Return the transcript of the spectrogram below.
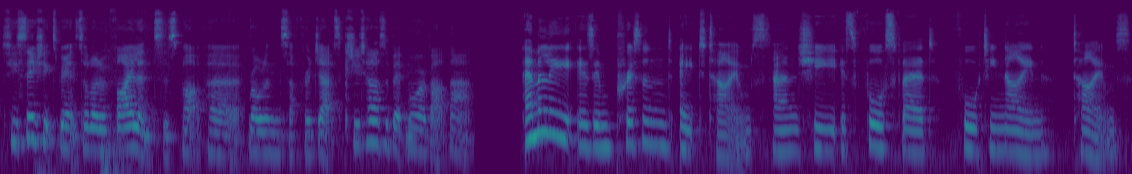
So you say she experienced a lot of violence as part of her role in the suffragettes. Could you tell us a bit more about that? Emily is imprisoned eight times and she is force fed 49 times.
